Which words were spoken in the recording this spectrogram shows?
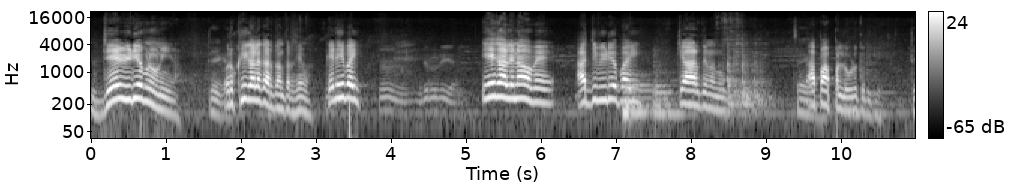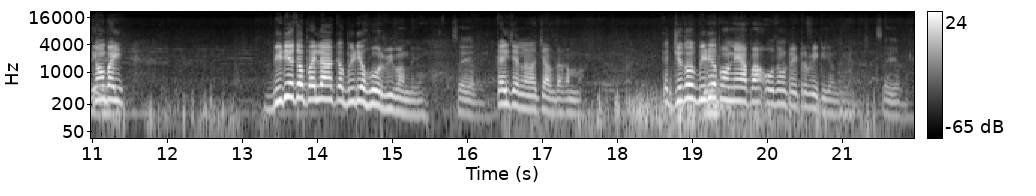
ਜੇ ਵੀਡੀਓ ਬਣਾਉਣੀ ਆ ਠੀਕ ਰੁੱਖੀ ਗੱਲ ਕਰਦਾ ਤਰਸੇਮ ਕਿ ਨਹੀਂ ਬਾਈ? ਇਹ ਗੱਲ ਨਾ ਹੋਵੇ ਅੱਜ ਵੀਡੀਓ ਪਾਈ ਚਾਰ ਦਿਨਾਂ ਨੂੰ। ਸਹੀ ਆਪਾਂ ਅਪਲੋਡ ਕਰੀਏ। ਕਿਉਂ ਬਾਈ? ਵੀਡੀਓ ਤੋਂ ਪਹਿਲਾਂ ਕਿ ਵੀਡੀਓ ਹੋਰ ਵੀ ਬਣਦੀਆਂ। ਸਹੀ ਗੱਲ ਹੈ। ਕਈ ਚੱਲਣਾ ਨਾਲ ਚੱਲਦਾ ਕੰਮ। ਤੇ ਜਦੋਂ ਵੀਡੀਓ ਪਾਉਂਦੇ ਆ ਆਪਾਂ ਉਦੋਂ ਟਰੈਕਟਰ ਵਿਕ ਜਾਂਦੇ ਆ ਸਹੀ ਗੱਲ ਹੈ।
